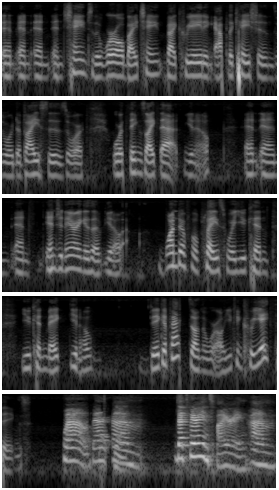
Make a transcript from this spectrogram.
and, and, and, and change the world by change by creating applications or devices or or things like that, you know. And and and engineering is a you know wonderful place where you can you can make you know big effects on the world. You can create things. Wow, that yeah. um, that's very inspiring um,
